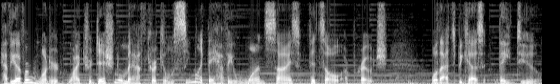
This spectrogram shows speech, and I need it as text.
Have you ever wondered why traditional math curriculums seem like they have a one size fits all approach? Well, that's because they do.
